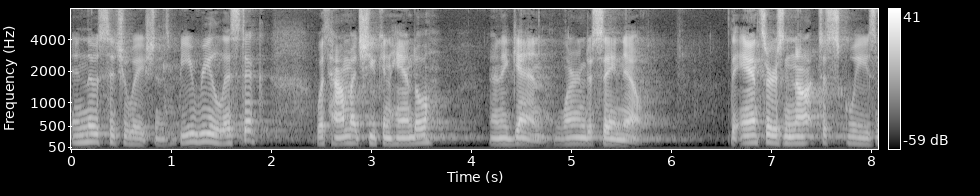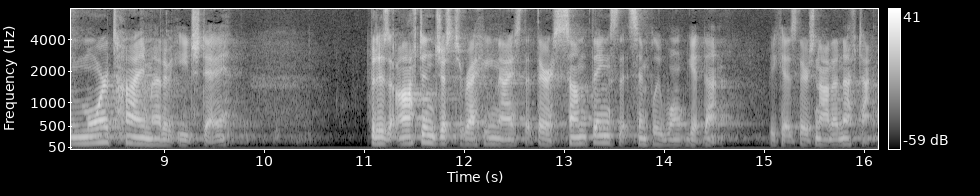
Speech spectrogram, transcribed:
in those situations, be realistic with how much you can handle, and again, learn to say no. The answer is not to squeeze more time out of each day, but is often just to recognize that there are some things that simply won't get done because there's not enough time.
